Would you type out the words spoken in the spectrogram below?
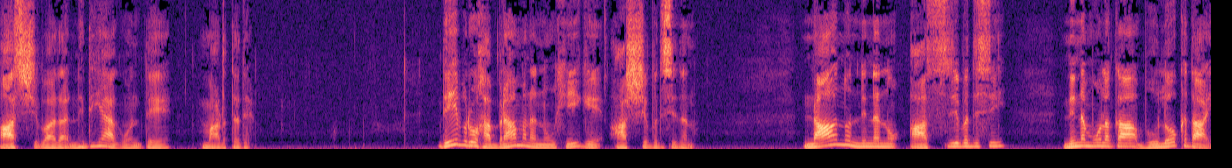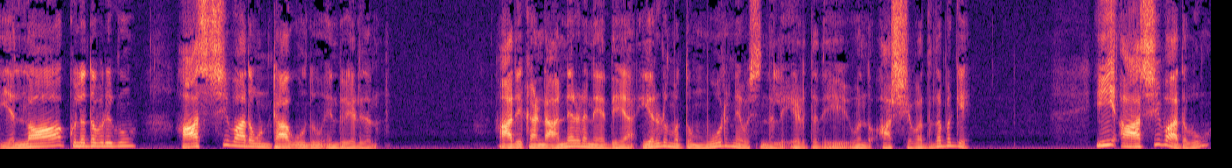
ಆಶೀರ್ವಾದ ನಿಧಿಯಾಗುವಂತೆ ಮಾಡುತ್ತದೆ. ದೇವರು ಅಬ್ರಾಹ್ಮನನ್ನು ಹೀಗೆ ಆಶೀರ್ವದಿಸಿದನು. ನಾನು ನಿನ್ನನ್ನು ಆಶೀರ್ವದಿಸಿ ನಿನ್ನ ಮೂಲಕ ಭೂಲೋಕದ ಎಲ್ಲಾ ಕುಲದವರಿಗೂ ಆಶೀರ್ವಾದ ಉಂಟಾಗುವುದು ಎಂದು ಹೇಳಿದನು. ಆದಿಕಾಂಡ ಹನ್ನೆರಡನೇ ದೇಹ ಎರಡು ಮತ್ತು ಮೂರನೇ ವರ್ಷದಲ್ಲಿ ಹೇಳುತ್ತದೆ ಈ ಒಂದು ಆಶೀರ್ವಾದದ ಬಗ್ಗೆ. ಈ ಆಶೀರ್ವಾದವು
